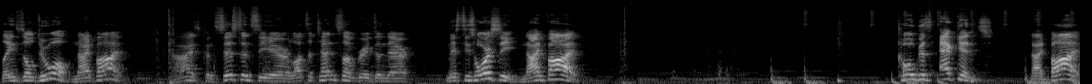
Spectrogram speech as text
Blaine's Duel, 9-5. Nice, consistency here. Lots of 10 subgrades in there. Misty's Horsea, 9-5. Koga's Ekans, 9-5.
